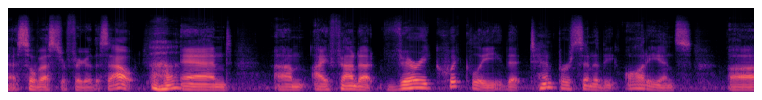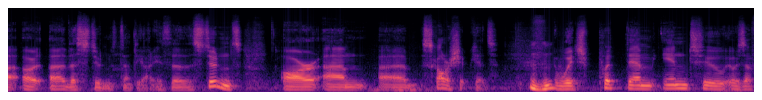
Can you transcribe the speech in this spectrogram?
uh, sylvester figured this out. And um, I found out very quickly that 10% of the audience, uh, or uh, the students, not the audience, the, the students are um, uh, scholarship kids, Mm-hmm. which put them into, it was a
